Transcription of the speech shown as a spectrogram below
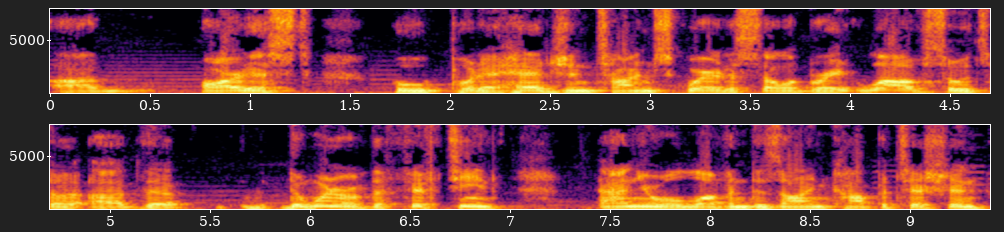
um, artist who put a hedge in Times Square to celebrate love. So it's a uh, the the winner of the 15th annual Love and Design competition.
